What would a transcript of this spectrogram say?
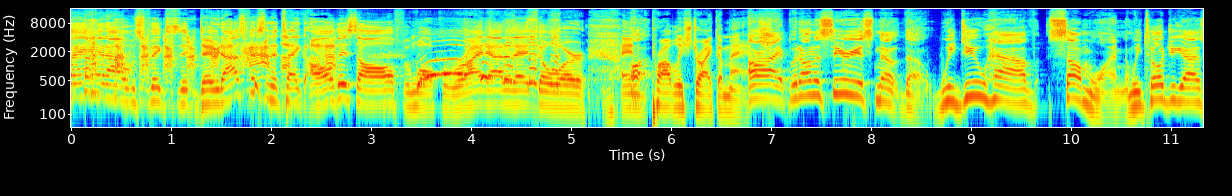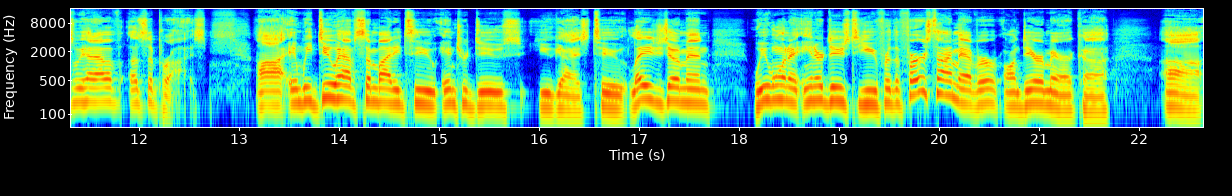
man, I was fixing it, dude. I was fixing to take all this off and walk right out of that door and probably strike a match. Uh, All right, but on a serious note, though, we do have someone. We told you guys we have a surprise. Uh, and we do have somebody to introduce you guys to. Ladies and gentlemen, we want to introduce to you for the first time ever on Dear America, uh,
